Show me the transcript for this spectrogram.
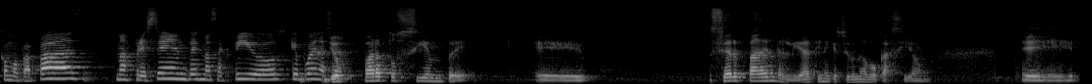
como papás, más presentes, más activos? ¿Qué pueden hacer? Yo parto siempre, eh, ser padre en realidad tiene que ser una vocación. Eh,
